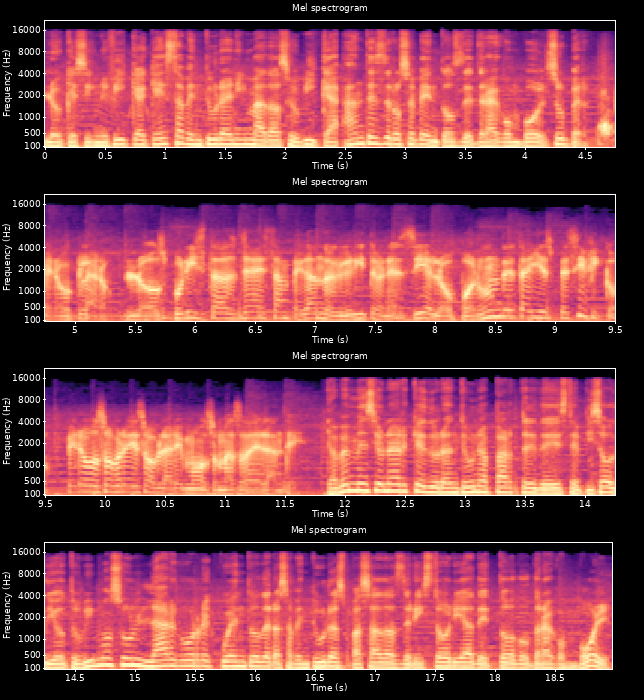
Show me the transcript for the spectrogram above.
lo que significa que esta aventura animada se ubica antes de los eventos de Dragon Ball Super. Pero claro, los puristas ya están pegando el grito en el cielo por un detalle específico, pero sobre eso hablaremos más adelante. Cabe mencionar que durante una parte de este episodio tuvimos un largo recuento de las aventuras pasadas de la historia de todo Dragon Ball,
